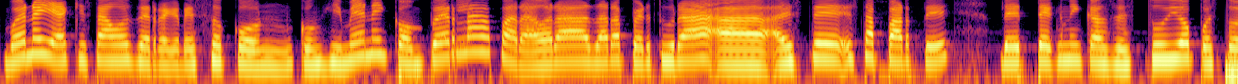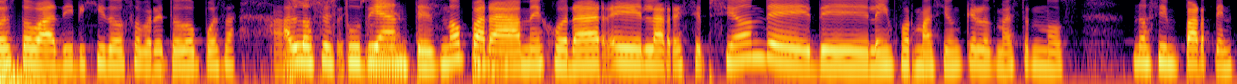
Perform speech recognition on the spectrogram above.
Bueno, y aquí estamos de regreso con, con Jimena y con Perla para ahora dar apertura a, este esta parte de técnicas de estudio, pues todo esto va dirigido sobre todo pues a, los estudiantes, ¿no? Para mejorar eh, la recepción de, de, la información que los maestros nos, nos imparten.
